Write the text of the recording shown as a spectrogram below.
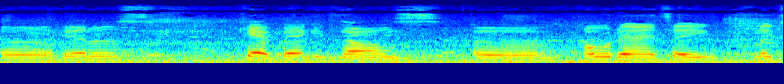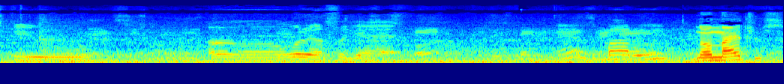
uh headers, cat back exhaust, uh hold down tape, flex fuel. Uh, what else I got? That's about it. No nitrous?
